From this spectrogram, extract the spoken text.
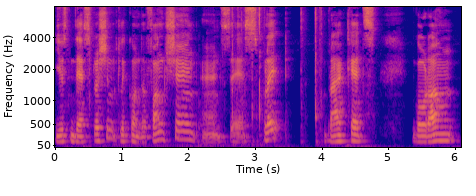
Using the expression click on the function and say split brackets go down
